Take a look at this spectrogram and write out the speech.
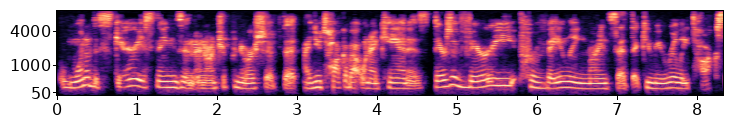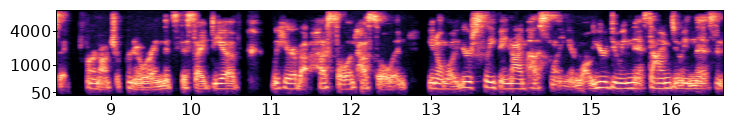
one of the scariest things in, in, entrepreneurship that I do talk about when I can is there's a very prevailing mindset that can be really toxic for an entrepreneur. And it's this idea of we hear about hustle and hustle. And, you know, while you're sleeping, I'm hustling. And while you're doing this, I'm doing this. And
